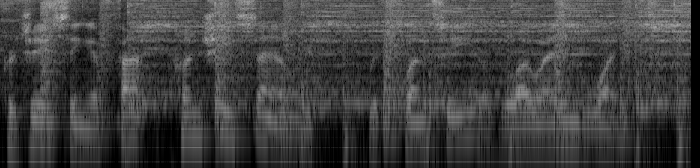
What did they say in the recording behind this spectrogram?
producing a fat, punchy sound with plenty of low-end weight.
